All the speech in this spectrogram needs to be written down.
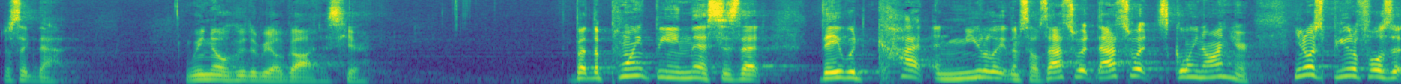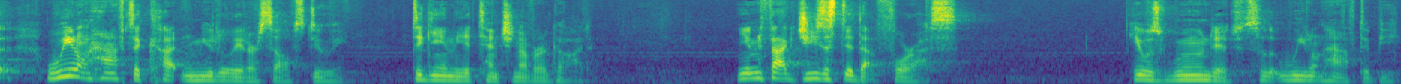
Just like that. We know who the real God is here. But the point being this is that they would cut and mutilate themselves. That's, what, that's what's going on here. You know what's beautiful is that we don't have to cut and mutilate ourselves, do we, to gain the attention of our God. In fact, Jesus did that for us. He was wounded so that we don't have to be.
